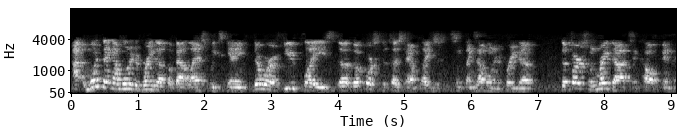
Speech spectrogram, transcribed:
I, one thing I wanted to bring up about last week's game, there were a few plays, uh, of course, the touchdown plays, some things I wanted to bring up. The first one, Ray Dodson caught Ben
